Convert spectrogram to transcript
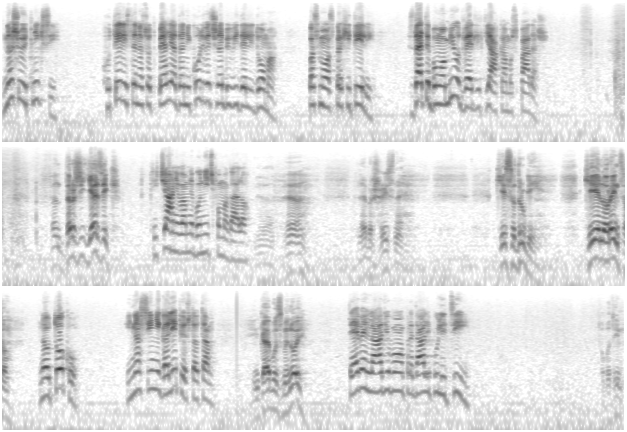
naš ujetnik si. Hoteli ste nas odpeljati, da nikoli več ne bi videli doma. Pa smo vas prehiteli. Zdaj te bomo mi odvedli tja, kamor spadaš. Fan, drži jezik! Kričanje vam ne bo nič pomagalo. Ja, najbrž res ne. Kje so drugi? Kje je Lorenzo? Na otoku. In naš sin je ga lepi ostal tam. In kaj bo z menoj? Tebe in ladjo bomo predali policiji. Pa potem?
